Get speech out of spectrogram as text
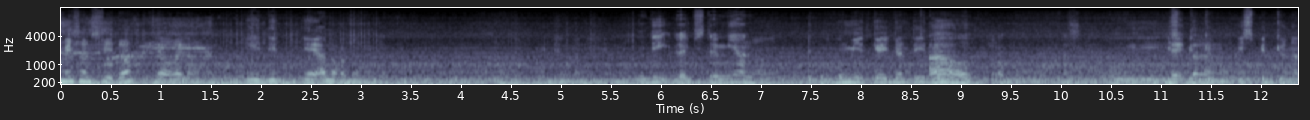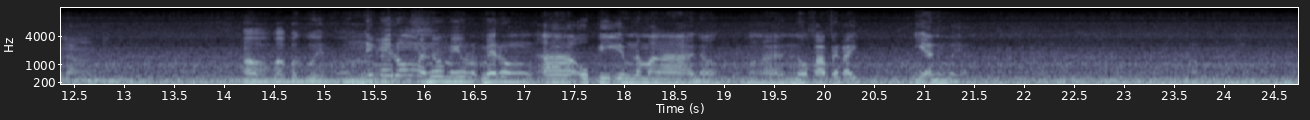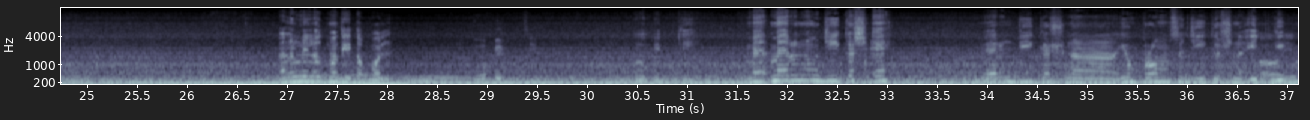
license dito? Hindi, okay lang. I-did, eh ano ko naman. Hindi naman i-ano. Hindi, live stream yan. Mag-mute kayo dyan dito. Ah, oo. Uy, Hindi, speed, speed ko na lang. Oo, oh, babaguhin. mo. Hindi, merong ano, merong, merong ah, OPM na mga ano, mga no copyright. I-ano mo yan. Anong niload mo dito, Paul? Go 50. 250. Mer meron yung Gcash eh. Merong Gcash na, yung promo sa Gcash na 8 Oh, gig.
